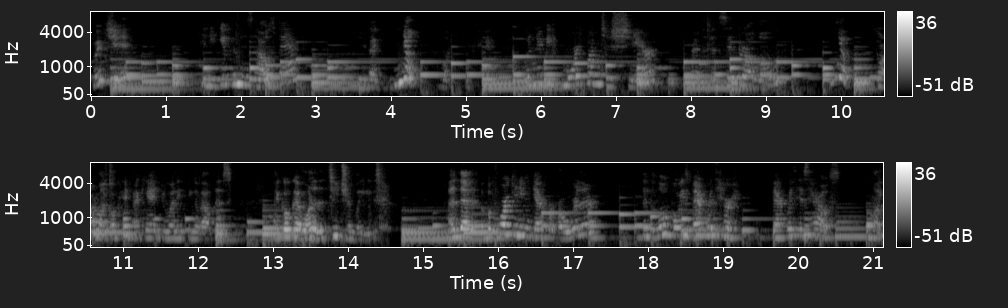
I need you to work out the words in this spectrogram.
Bridget, can you give him his house back?" She's like, "No." I'm like, "Okay, wouldn't it be more fun to share rather than sit there alone?" No. So I'm like, "Okay, I can't do anything about this." I go get one of the teacher ladies. Before I can even get her over there, the little boy's back with her back with his house. I'm like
